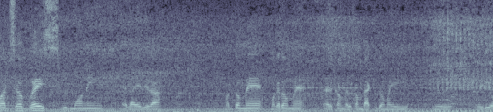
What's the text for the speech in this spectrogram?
ವಾಟ್ಸಪ್ ಗೈಸ್ ಗುಡ್ ಮಾರ್ನಿಂಗ್ ಎಲ್ಲ ಇದ್ದೀರಾ ಮತ್ತೊಮ್ಮೆ ಮಗದೊಮ್ಮೆ welcome welcome back to my new video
